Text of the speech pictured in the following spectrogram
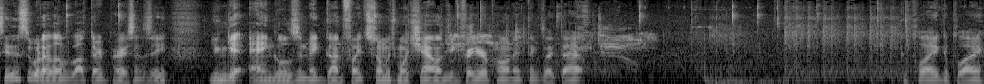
See, this is what I love about third person. See, you can get angles and make gunfights so much more challenging for your opponent, things like that. Good play, good play.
